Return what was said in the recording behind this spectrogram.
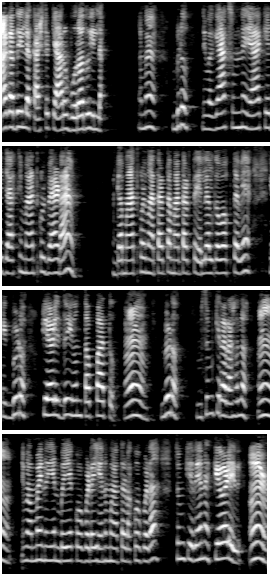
ಆಗೋದು ಇಲ್ಲ ಕಷ್ಟಕ್ಕೆ ಯಾರೂ ಬರೋದು ಇಲ್ಲ. ಅಮ್ಮ, ಬಿಡು, ಇವಾಗ ಯಾಕೆ ಸುಮ್ಮನೆ ಯಾಕೆ ಜಾಸ್ತಿ ಮಾತುಗಳು ಬೇಡ? ಈಗ ಮಾತುಗಳು ಮಾತಾಡ್ತಾ ಮಾತಾಡ್ತಾ ಎಲ್ಲೆಲ್ಗ ಹೋಗ್ತವೆ. ಈಗ ಬಿಡು, ಕೇಳಿದ್ದು ಇವನ್ ತಪ್ಪಾತು. ಹ್ಮ್ ಬಿಡು. ಸುಮ್ಕಿರ ರಾಹುಲ್. ಹ್ಞೂ, ನಿಮ್ಮ ಅಮ್ಮನ ಏನು ಬೈಯಕ್ಕೆ ಹೋಗ್ಬೇಡ, ಏನು ಮಾತಾಡಕ್ಕೆ ಹೋಗ್ಬೇಡ ಸುಮ್ಕಿರ ಏನೋ ಕೇಳಿವಿ. ಹ್ಞೂ,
